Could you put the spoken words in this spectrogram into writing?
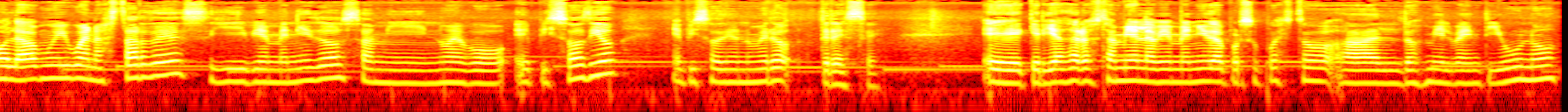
Hola, muy buenas tardes y bienvenidos a mi nuevo episodio, episodio número 13. Eh, quería daros también la bienvenida, por supuesto, al 2021,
